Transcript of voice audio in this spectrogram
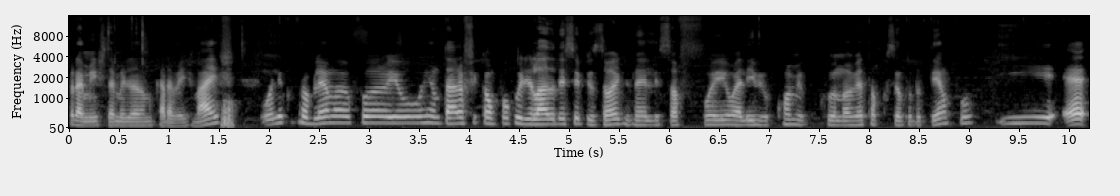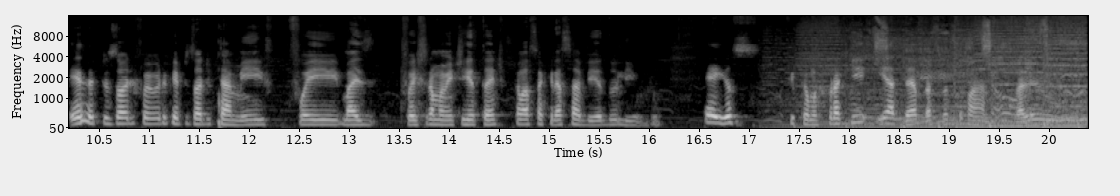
para mim está melhorando cada vez mais. O único problema foi o Rentaro ficar um pouco de lado desse episódio, né? Ele só foi o alívio cômico 90% do tempo. E é, esse episódio foi o único episódio que amei. Foi, mas foi extremamente irritante porque ela só queria saber do livro. É isso. Ficamos por aqui e até a próxima semana. Valeu!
